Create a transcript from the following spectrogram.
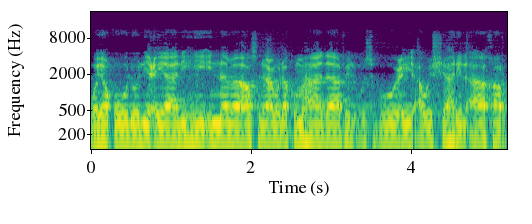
ويقول لعياله إنما أصنع لكم هذا في الأسبوع أو الشهر الآخر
